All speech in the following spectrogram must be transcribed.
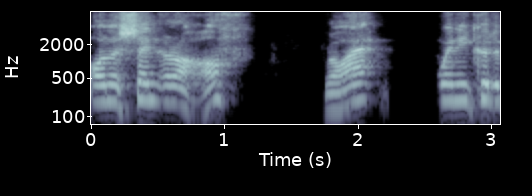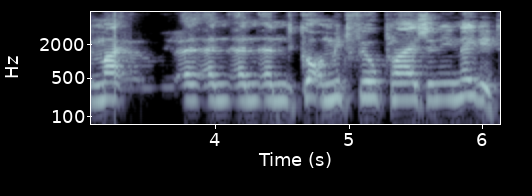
on a centre half, right? When he could have made and and and got a midfield players that he needed.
